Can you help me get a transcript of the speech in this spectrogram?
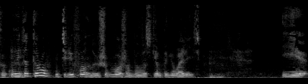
какую-то трубку телефонную, чтобы можно было с кем-то говорить. Угу. И э,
